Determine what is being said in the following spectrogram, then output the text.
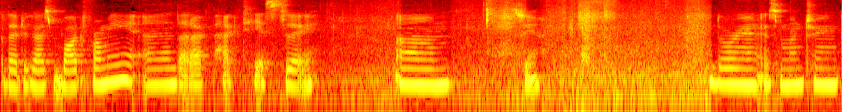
that you guys bought for me and that i packed yesterday um, so yeah. Dorian is munching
